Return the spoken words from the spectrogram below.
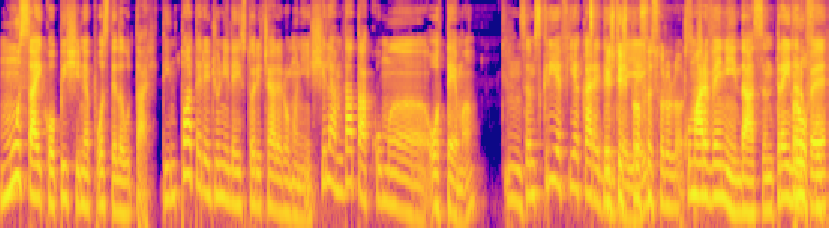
musai copii și nepoți de lăutari din toate regiunile istorice ale României. Și le-am dat acum uh, o temă Mm. să-mi scrie fiecare dintre Deci ești ei. profesorul lor. Cum ar veni, da, sunt trainer Proful. pe,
